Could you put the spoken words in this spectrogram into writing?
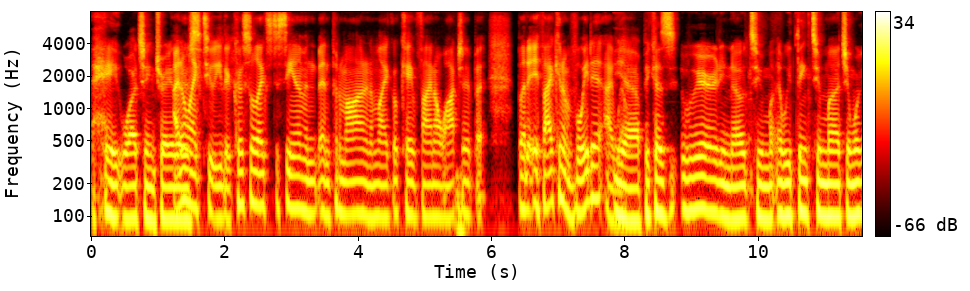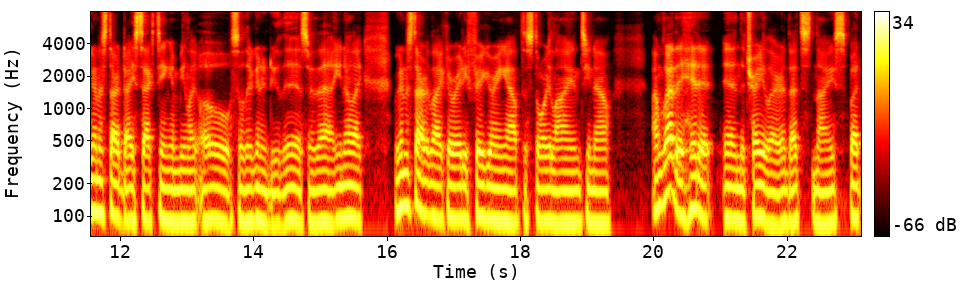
hate watching trailers. I don't like to either. Crystal likes to see them and, and put them on, and I'm like, okay, fine, I'll watch it. But but if I can avoid it, I will. Yeah, because we already know too much and we think too much and we're going to start dissecting and being like, "Oh, so they're going to do this or that." You know, like we're going to start like already figuring out the storylines, you know. I'm glad they hit it in the trailer. That's nice. But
